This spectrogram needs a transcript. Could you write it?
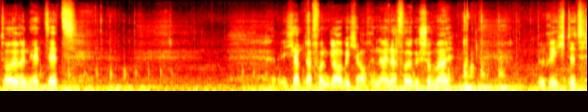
teuren Headsets. Ich habe davon, glaube ich, auch in einer Folge schon mal berichtet,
